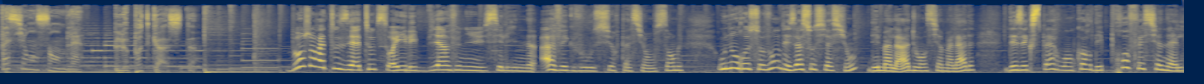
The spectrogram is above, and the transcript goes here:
Passions ensemble. Le podcast. Bonjour à tous et à toutes, soyez les bienvenus. Céline avec vous sur Patients Ensemble, où nous recevons des associations, des malades ou anciens malades, des experts ou encore des professionnels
